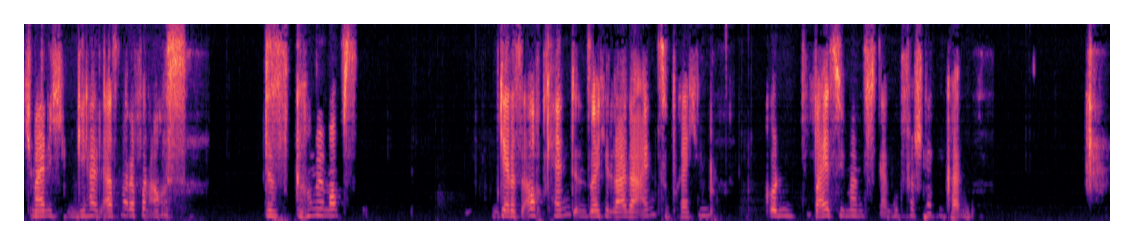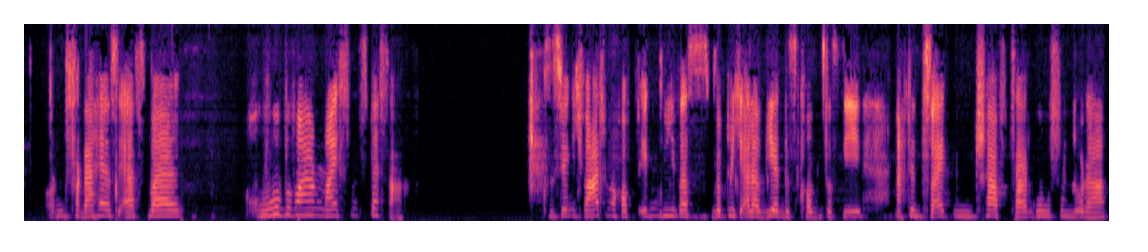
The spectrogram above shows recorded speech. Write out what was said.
Ich meine, ich gehe halt erstmal davon aus, dass Grümmelmops ja das auch kennt, in solche Lager einzubrechen und weiß, wie man sich da gut verstecken kann. Und von daher ist erstmal Ruhe bewahren meistens besser. Deswegen, ich warte noch, ob irgendwie was wirklich Alarmierendes kommt, dass die nach dem zweiten Schafzahn rufen oder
